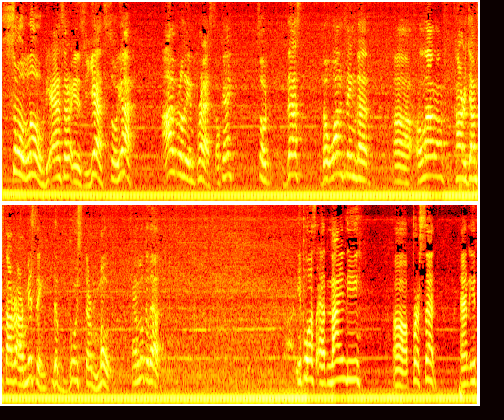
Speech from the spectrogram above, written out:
so low? The answer is yes. So yeah, I'm really impressed, okay? So that's the one thing that uh, a lot of car jump starter are missing, the booster mode. And look at that. It was at 90 uh, percent and it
